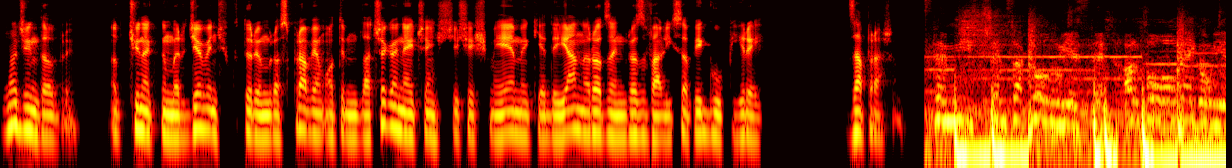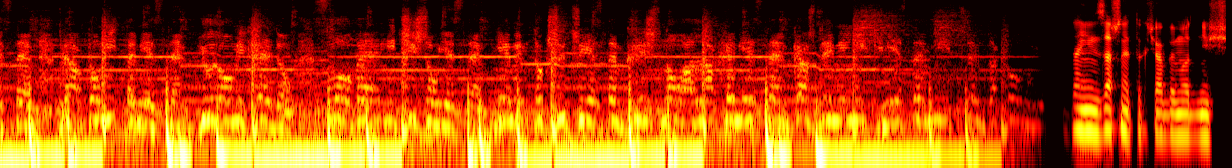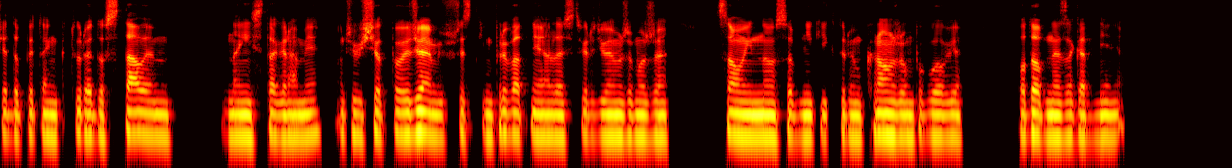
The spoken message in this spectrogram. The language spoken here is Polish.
No dzień dobry. Odcinek numer 9, w którym rozprawiam o tym, dlaczego najczęściej się śmiejemy, kiedy Jan Rodzeń rozwali sobie głupi ryj. Zapraszam. Jestem mistrzem zakonu, jestem alfą omegą, jestem prawdą mitem, jestem jurą i kredą, słowem i ciszą jestem, nie wiem co krzyczy, jestem Kryszną, Allahem jestem, każdym i nikim, jestem mistrzem zakonu. Zanim zacznę, to chciałbym odnieść się do pytań, które dostałem na Instagramie. Oczywiście odpowiedziałem już wszystkim prywatnie, ale stwierdziłem, że może są inne osobniki, którym krążą po głowie podobne zagadnienia.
